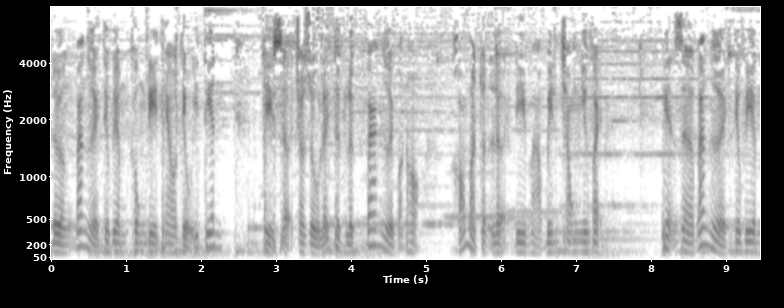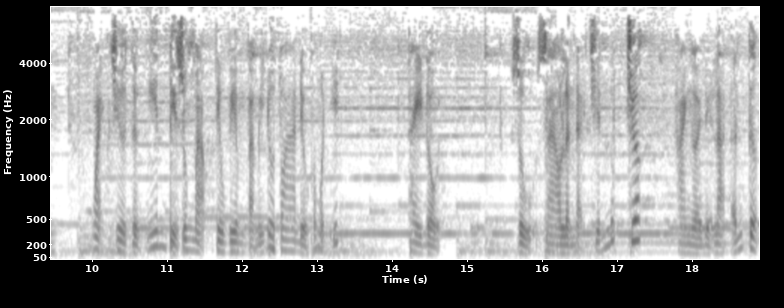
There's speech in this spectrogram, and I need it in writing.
đường ba người tiêu viêm không đi theo tiểu y tiên, thì sợ cho dù lấy thực lực ba người bọn họ khó mà thuận lợi đi vào bên trong như vậy. Hiện giờ ba người tiêu viêm, ngoại trừ tự nhiên thì dung mạo tiêu viêm và Mỹ Đô Toa đều có một ít thay đổi. Dù sao lần đại chiến lúc trước, hai người để lại ấn tượng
